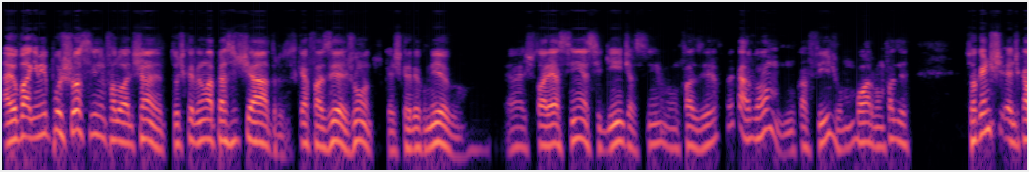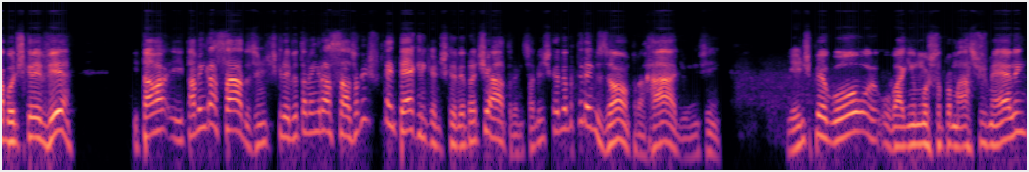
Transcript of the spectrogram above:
Aí o Vaguinho me puxou assim e falou: Alexandre, estou escrevendo uma peça de teatro. Você quer fazer junto? Quer escrever comigo? A história é assim, é a seguinte, é assim, vamos fazer. Eu falei, cara, vamos, nunca fiz, vamos embora, vamos fazer. Só que a gente, a gente acabou de escrever e tava, e tava engraçado. A gente escreveu, tava engraçado. Só que a gente não tem técnica de escrever para teatro. A gente sabia escrever para televisão, para rádio, enfim. E a gente pegou, o Vaguinho mostrou para o Márcio Smelling,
